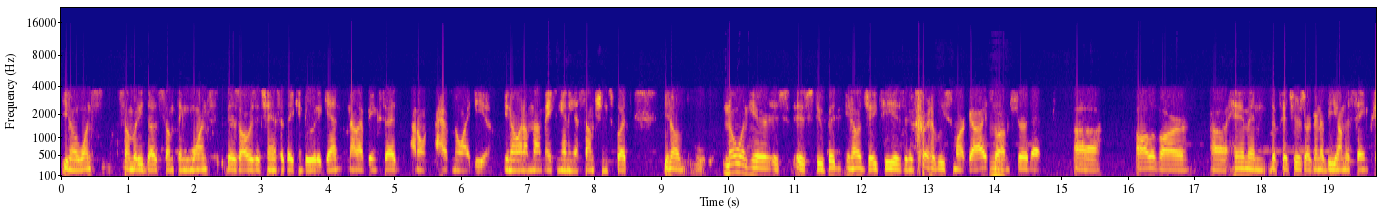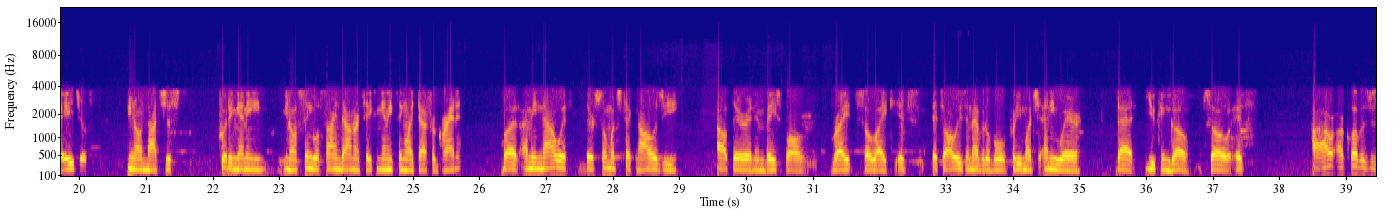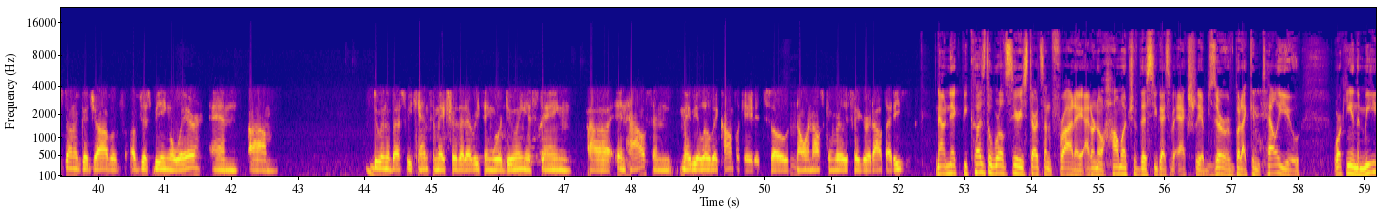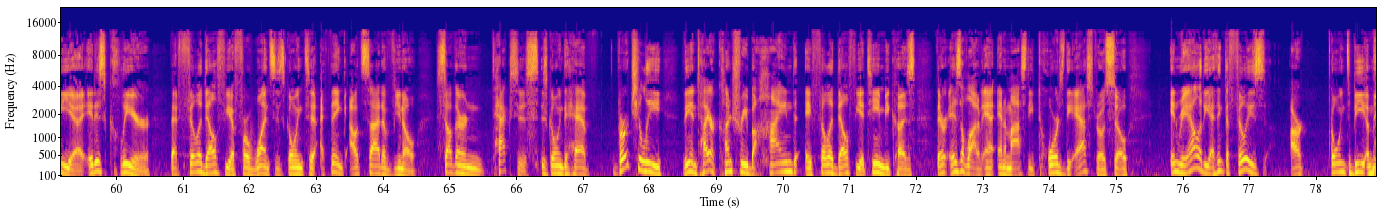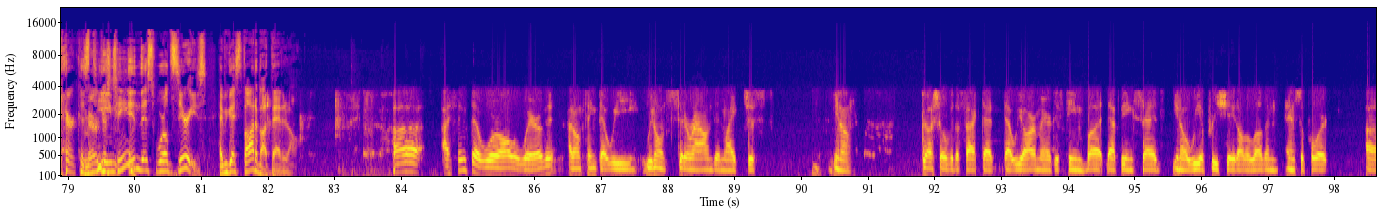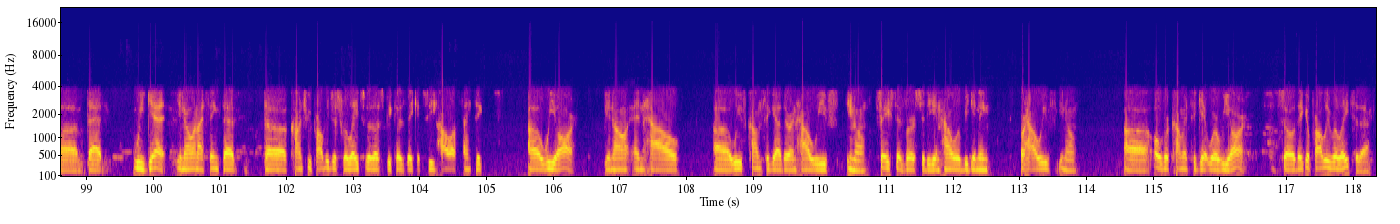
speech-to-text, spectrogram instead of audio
you know once somebody does something once, there's always a chance that they can do it again. Now that being said, I don't, I have no idea, you know, and I'm not making any assumptions, but you know, no one here is is stupid. You know, JT is an incredibly smart guy, so Mm. I'm sure that uh, all of our uh, him and the pitchers are going to be on the same page of, you know, not just putting any, you know, single sign down or taking anything like that for granted. But I mean, now with there's so much technology out there and in baseball, right? So like it's it's always inevitable, pretty much anywhere that you can go. So it's our, our club has just done a good job of of just being aware and um, doing the best we can to make sure that everything we're doing is staying uh, in house and maybe a little bit complicated, so no one else can really figure it out that easy. Now, Nick, because the World Series starts on Friday, I don't know how much of this you guys have actually observed, but I can tell you, working in the media, it is clear that Philadelphia, for once, is going to, I think, outside of, you know, southern Texas, is going to have virtually the entire country behind a Philadelphia team because there is a lot of an- animosity towards the Astros. So, in reality, I think the Phillies are going to be America's, America's team, team. in this World Series. Have you guys thought about that at all? Uh, I think that we're all aware of it. I don't think that we we don't sit around and like just you know gush over the fact that that we are America's team. But that being said, you know we appreciate all the love and, and support uh, that we get. You know, and I think that the country probably just relates with us because they can see how authentic uh, we are. You know, and how uh, we've come together and how we've you know faced adversity and how we're beginning or how we've you know uh, overcome it to get where we are. So they could probably relate to that.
